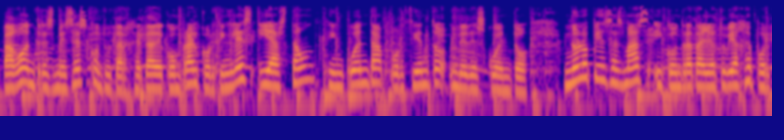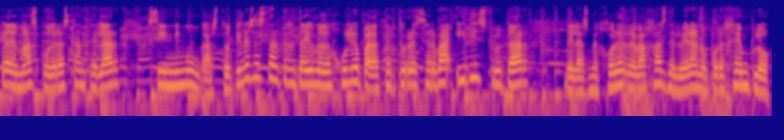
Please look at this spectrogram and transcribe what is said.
Pago en tres meses con tu tarjeta de compra el corte inglés y hasta un 50% de descuento. No lo pienses más y contrata ya tu viaje porque además podrás cancelar sin ningún gasto. Tienes hasta el 31 de julio para hacer tu reserva y disfrutar de las mejores rebajas del verano. Por ejemplo,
